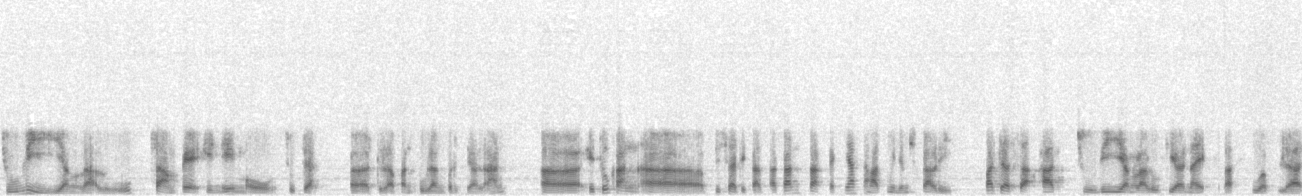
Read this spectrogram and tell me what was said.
Juli yang lalu sampai ini mau sudah delapan bulan berjalan, itu kan bisa dikatakan prakteknya sangat minim sekali. Pada saat Juli yang lalu dia naik kelas 12,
